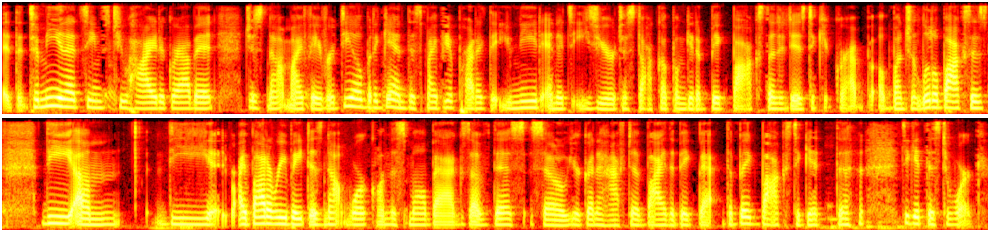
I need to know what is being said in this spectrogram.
to me that seems too high to grab it just not my favorite deal. But again this might be a product that you need and it's easier to stock up and get a big box than it is to get, grab a bunch of little boxes. The um the Ibotta rebate does not work on the small bags of this so you're going to have to buy the big ba- the big box to get the to get this to work.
